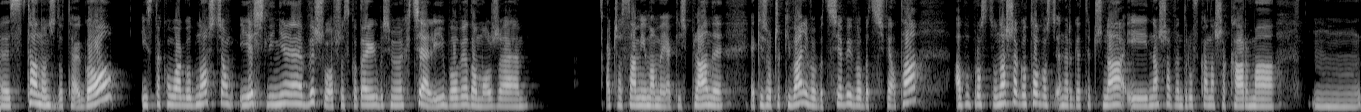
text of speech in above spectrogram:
y, stanąć do tego i z taką łagodnością, jeśli nie wyszło wszystko tak, jakbyśmy chcieli, bo wiadomo, że czasami mamy jakieś plany, jakieś oczekiwania wobec siebie i wobec świata, a po prostu nasza gotowość energetyczna i nasza wędrówka, nasza karma, mm,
